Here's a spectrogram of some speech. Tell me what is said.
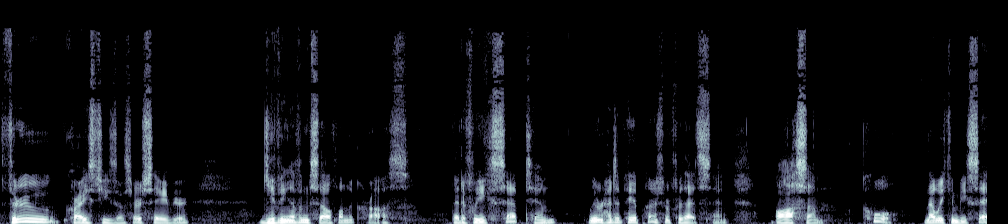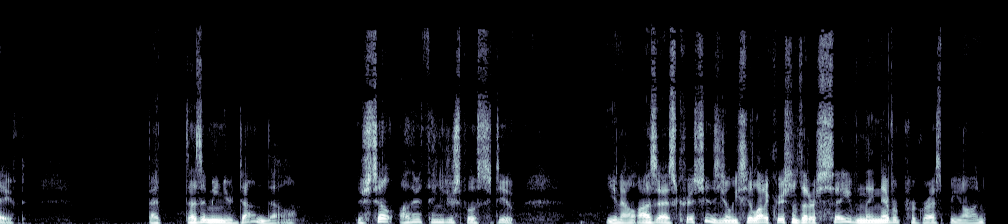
Through Christ Jesus, our Savior, giving of Himself on the cross, that if we accept him, we don't have to pay a punishment for that sin. Awesome. Cool. Now we can be saved. That doesn't mean you're done, though. There's still other things you're supposed to do. You know, as, as Christians, you know, we see a lot of Christians that are saved and they never progress beyond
